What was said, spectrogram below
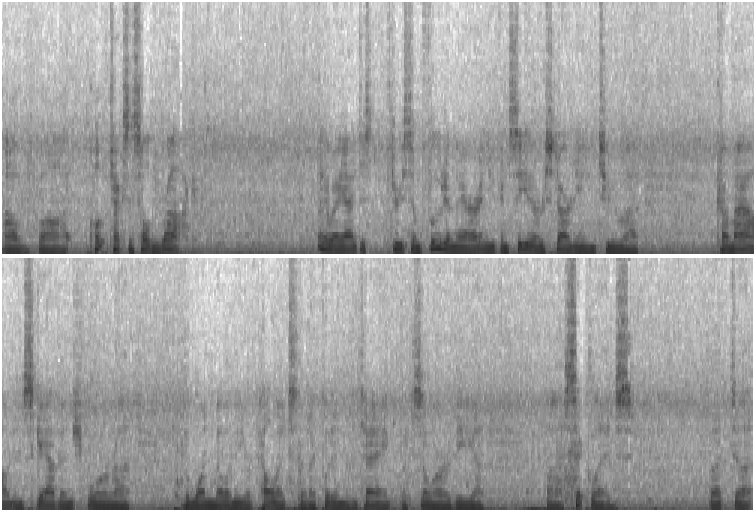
of uh, Texas Holey Rock. Anyway, I just threw some food in there and you can see they're starting to uh, come out and scavenge for uh, the one millimeter pellets that I put into the tank, but so are the uh, uh cichlids. But uh,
